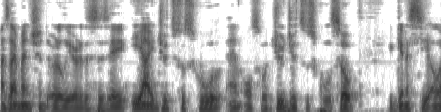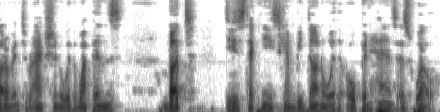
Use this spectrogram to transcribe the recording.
as I mentioned earlier, this is a Iai Jutsu school and also Jujutsu school. So you're to see a lot of interaction with weapons, but these techniques can be done with open hands as well.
